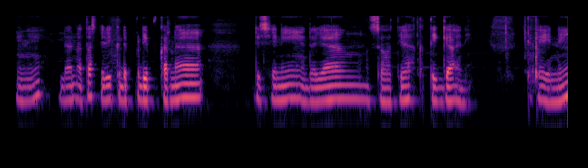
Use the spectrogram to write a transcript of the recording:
ini dan atas jadi kedip-kedip karena di sini ada yang shot ya ketiga ini. Ketiga ini.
